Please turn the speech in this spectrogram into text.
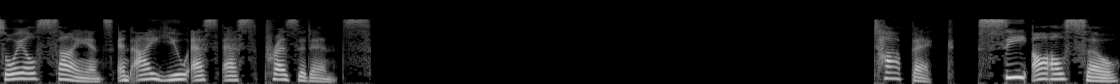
Soil Science and IUSS Presidents. Topic: See also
